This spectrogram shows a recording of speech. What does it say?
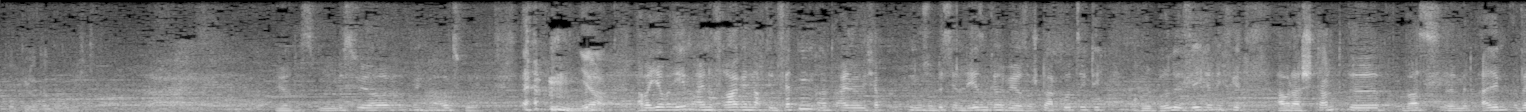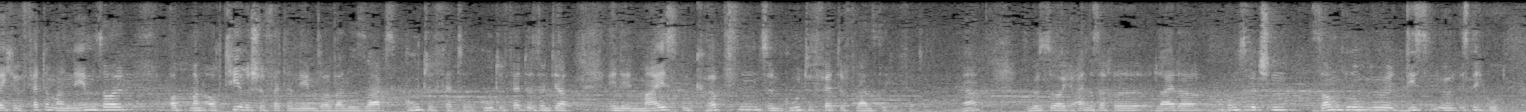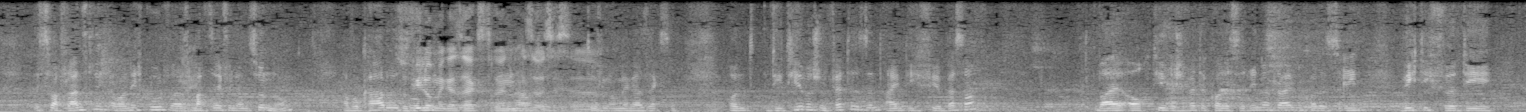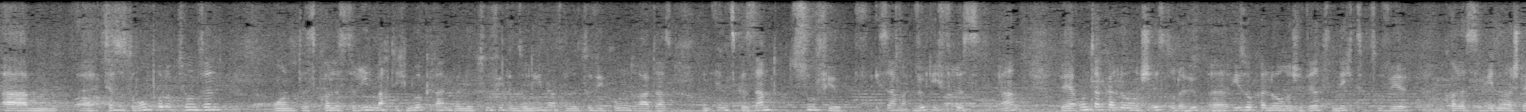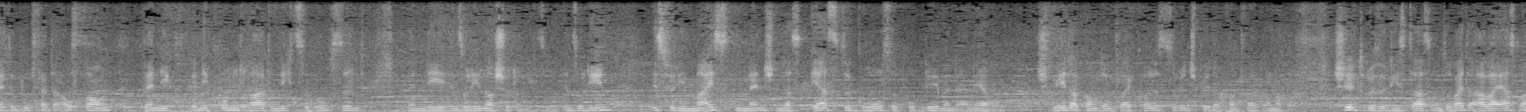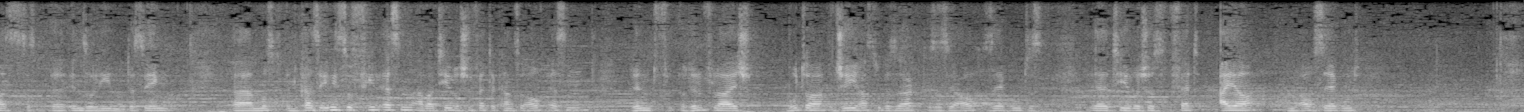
pro Kilo Körpergewicht. Ja, das dann bist du ja nicht mehr oldschool. Ja, Aber hier war eben eine Frage nach den Fetten. Eine- Ich habe nur so ein bisschen lesen können, wir so stark kurzsichtig, auch mit Brille sehe ich ja nicht viel. Aber da stand äh, was äh, mit allem, welche Fette man nehmen soll, ob man auch tierische Fette nehmen soll, weil du sagst, gute Fette. Gute Fette sind ja in den meisten Köpfen sind gute Fette pflanzliche Fette. Ja? Da müsst ihr euch eine Sache leider umswitchen. Sonnenblumenöl, Dieselöl ist nicht gut. Ist zwar pflanzlich, aber nicht gut, weil es macht sehr viel Entzündung. Avocado ist zu so- viel Omega-6 drin, Genau, also zu, es ist... viel, Äh, zu viel Omega-6. Und die tierischen Fette sind eigentlich viel besser, weil auch tierische Fette Cholesterin enthalten. Cholesterin wichtig für die ähm, äh, Testosteronproduktion sind. Und das Cholesterin macht dich nur krank, wenn du zu viel Insulin hast, wenn du zu viel Kohlenhydrat hast und insgesamt zu viel, ich sag mal, wirklich frisst. Ja? Wer unterkalorisch ist oder äh, isokalorisch, wird nicht zu viel Cholesterin oder schlechte Blutfette aufbauen, wenn die, wenn die Kohlenhydrate nicht zu hoch sind, wenn die Insulinausschüttung nicht so hoch Insulin ist für die meisten Menschen das erste große Problem in der Ernährung. Später kommt dann vielleicht Cholesterin, später kommt vielleicht auch noch Schilddrüse, dies, das und so weiter. Aber erstmal ist das äh, Insulin. Und deswegen äh, musst, du kannst eh nicht so viel essen, aber tierische Fette kannst du auch essen. Rind, Rindfleisch, Butter, G hast du gesagt, das ist ja auch sehr gutes äh, tierisches Fett. Eier sind auch sehr gut.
